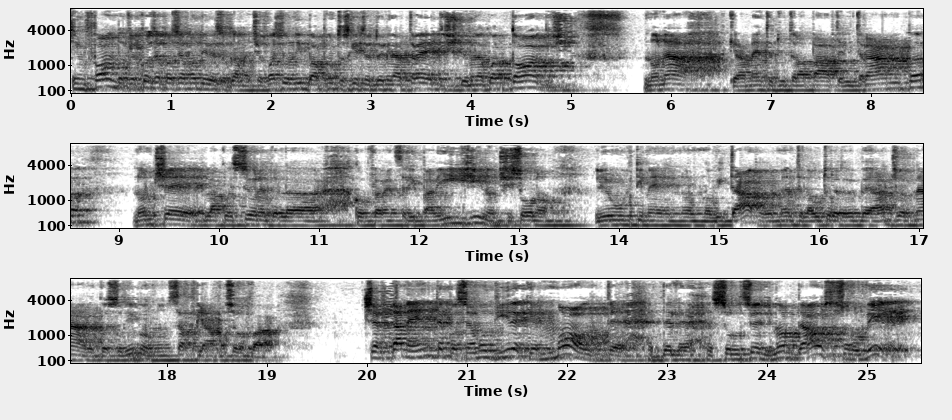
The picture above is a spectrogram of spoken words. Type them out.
In fondo che cosa possiamo dire su climate change? Questo è un libro appunto scritto nel 2013-2014, non ha chiaramente tutta la parte di Trump, non c'è la questione della conferenza di Parigi, non ci sono le ultime novità, probabilmente l'autore dovrebbe aggiornare questo libro, non sappiamo se lo farà. Certamente possiamo dire che molte delle soluzioni di Nordhaus sono vere,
